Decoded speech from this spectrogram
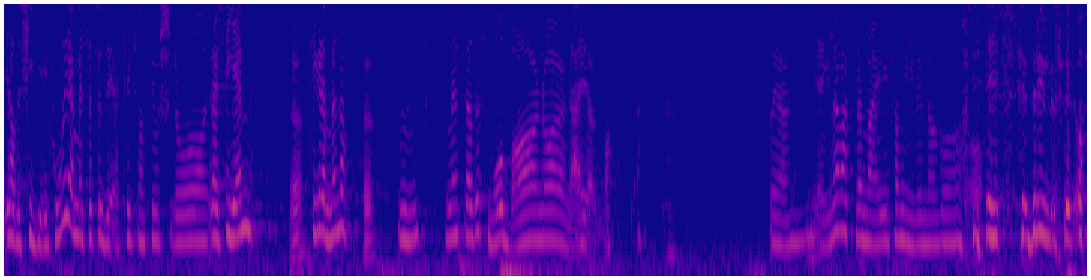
jeg hadde fire kor jeg, mens jeg studerte sant, i Oslo. og Reiste hjem Ja. til Glemmen, da. Ja. Mm. Mens jeg hadde små barn og Nei, masse. Så jeg egentlig har vært med meg i familielag og i brylluper og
